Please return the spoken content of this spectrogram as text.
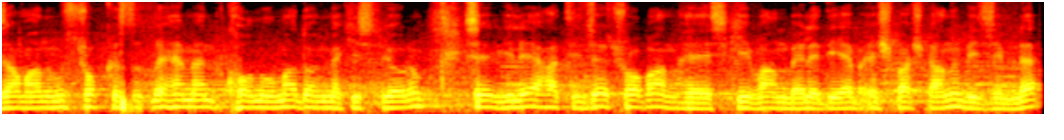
Zamanımız çok kısıtlı. Hemen konuğuma dönmek istiyorum. Sevgili Hatice Çoban, eski Van Belediye Eş Başkanı bizimle.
